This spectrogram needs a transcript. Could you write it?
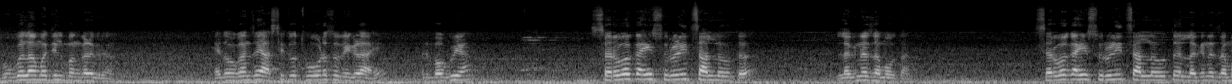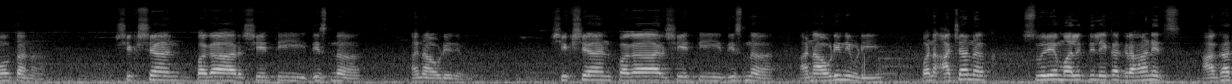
भूगोलामधील मंगळ ग्रह या दोघांचंही अस्तित्व थोडंसं वेगळं आहे. पण बघूया. सर्व काही सुरळीत चाललं होतं लग्न जमवताना. सर्व काही सुरळीत चाललं होतं लग्न जमवताना. शिक्षण पगार शेती दिसणं आणि आवडीनिवडी शिक्षण पगार शेती दिसणं आणि आवडीनिवडी पण अचानक सूर्यमालेतील एका ग्रहानेच आघात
